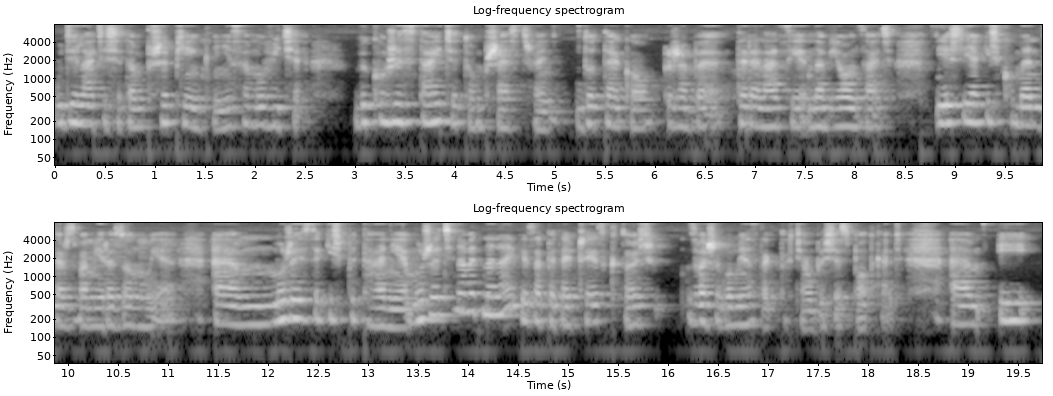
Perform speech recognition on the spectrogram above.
udzielacie się tam przepięknie, niesamowicie. Wykorzystajcie tą przestrzeń do tego, żeby te relacje nawiązać. Jeśli jakiś komentarz z Wami rezonuje, um, może jest jakieś pytanie, możecie nawet na live zapytać, czy jest ktoś z Waszego miasta, kto chciałby się spotkać. Um, I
